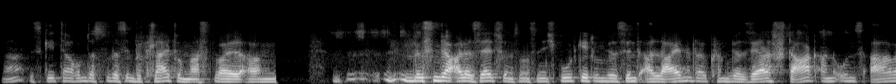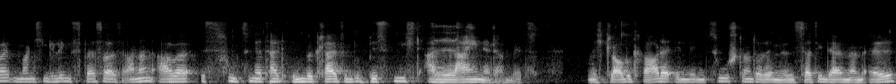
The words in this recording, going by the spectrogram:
Ne? Es geht darum, dass du das in Begleitung machst, weil ähm, wissen wir alle selbst, wenn es uns nicht gut geht und wir sind alleine, da können wir sehr stark an uns arbeiten. Manchen gelingt es besser als anderen, aber es funktioniert halt in Begleitung. Du bist nicht alleine damit. Und ich glaube, gerade in dem Zustand oder in dem Setting der MML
